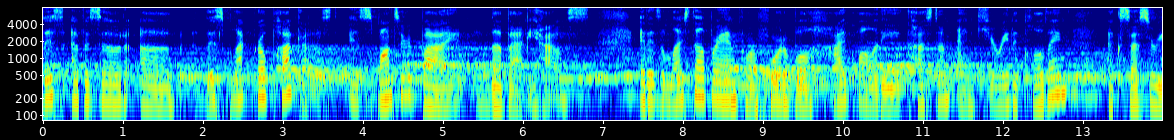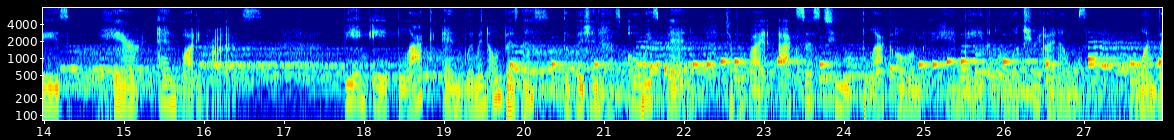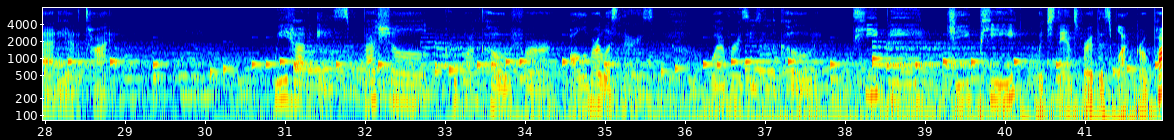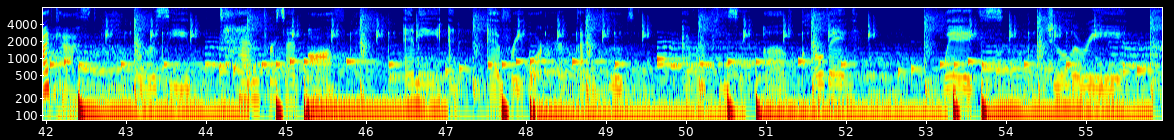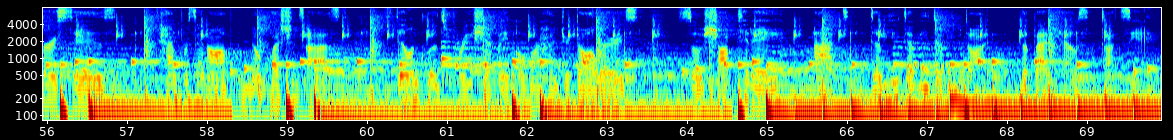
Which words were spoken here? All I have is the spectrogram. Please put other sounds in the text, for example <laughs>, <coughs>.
This episode of This Black Girl podcast is sponsored by The Baddie Haus. It is a lifestyle brand for affordable, high quality, custom, and curated clothing, accessories, hair, and body products. Being a black and women owned business, the vision has always been to provide access to black owned, handmade luxury items, one baddie at a time. We have a special coupon code for all of our listeners. Whoever is using the code TBGP, which stands for This Black Girl Podcast, will receive 10% off any and every order. That includes every piece of clothing, wigs, jewelry, purses, 10% off, no questions asked. Still includes free shipping over $100. So shop today at www.thebaddiehaus.ca.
